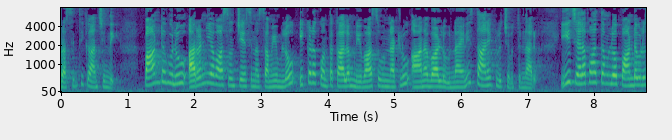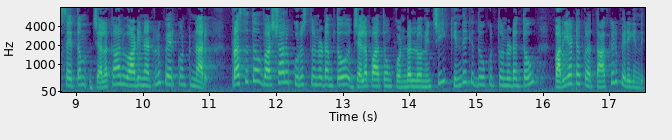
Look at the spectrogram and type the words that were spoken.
ప్రసిద్ధిగాంచింది పాండవులు అరణ్యవాసం చేసిన సమయంలో ఇక్కడ కొంతకాలం నివాసం ఉన్నట్లు ఆనవాళ్ళు ఉన్నాయని స్థానికులు చెబుతున్నారు. ఈ జలపాతంలో పాండవులు సైతం జలకాలు వాడినట్లు పేర్కొంటున్నారు. ప్రస్తుతం వర్షాలు కురుస్తుండటంతో జలపాతం కొండల్లో నుంచి కిందికి దూకుతుండటంతో పర్యాటకుల తాకిడి పెరిగింది.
